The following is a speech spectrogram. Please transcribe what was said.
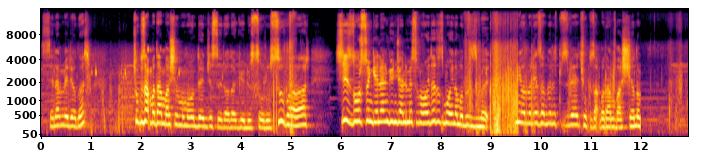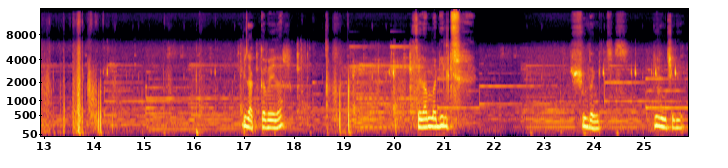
Selam veriyorlar. Çok uzatmadan başlayalım ama ondan önce sırada günün sorusu var. Siz Dors'un gelen güncellemesini oynadınız mı oynamadınız mı? Bunu yorumlara yazabilirsiniz ve çok uzatmadan başlayalım. Bir dakika beyler. Selamla git. Şuradan gideceğiz. Girin içeriye.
